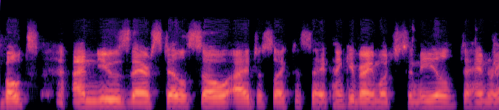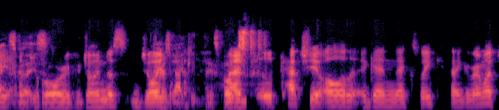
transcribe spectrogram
votes and news there still. So I'd just like to say thank you very much to Neil, to Henry, Thanks, and guys. to Rory for joining us. Enjoy that. Thanks, and we'll catch you all again next week. Thank you very much.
